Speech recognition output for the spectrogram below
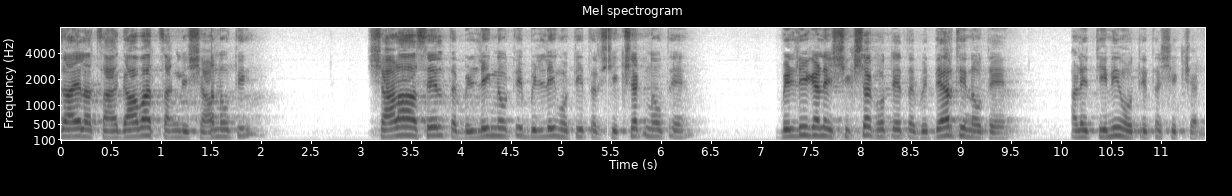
जायला चा गावात चांगली शाळा नव्हती. शाळा असेल तर बिल्डिंग नव्हती बिल्डिंग होती तर शिक्षक नव्हते. बिल्डिंग आणि शिक्षक होते तर विद्यार्थी नव्हते आणि तिन्ही होती तर शिक्षण.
